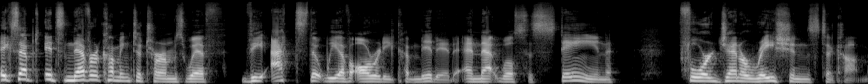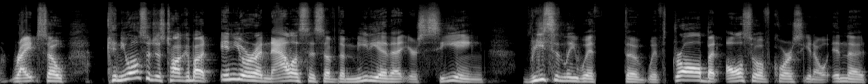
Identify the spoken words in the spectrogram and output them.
Except it's never coming to terms with the acts that we have already committed and that will sustain for generations to come, right? So, can you also just talk about in your analysis of the media that you're seeing recently with the withdrawal, but also, of course, you know, in the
